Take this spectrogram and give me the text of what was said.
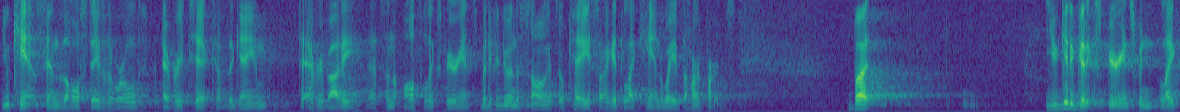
you can't send the whole state of the world every tick of the game to everybody. That's an awful experience. But if you're doing the song, it's okay, so I get to like hand wave the hard parts. But you get a good experience when like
